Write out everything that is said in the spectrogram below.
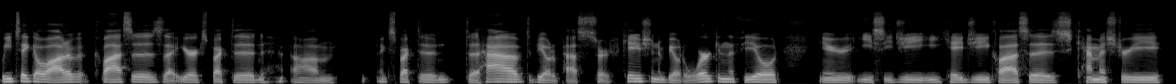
we take a lot of classes that you're expected um expected to have to be able to pass certification and be able to work in the field. You know your ecg ekg classes chemistry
